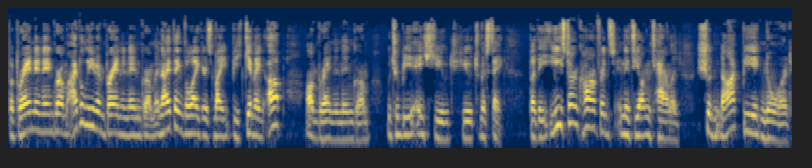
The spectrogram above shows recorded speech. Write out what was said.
But Brandon Ingram, I believe in Brandon Ingram, and I think the Lakers might be giving up on Brandon Ingram, which would be a huge, huge mistake. But the Eastern Conference and its young talent should not be ignored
